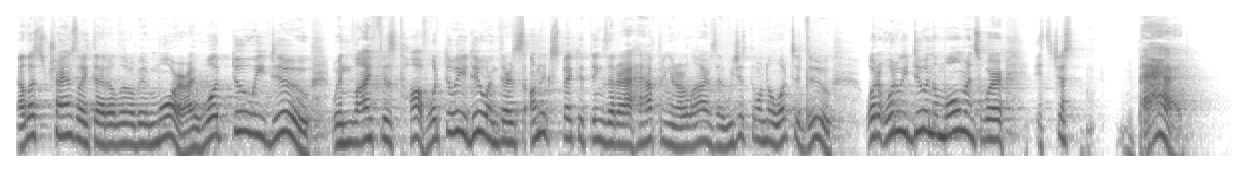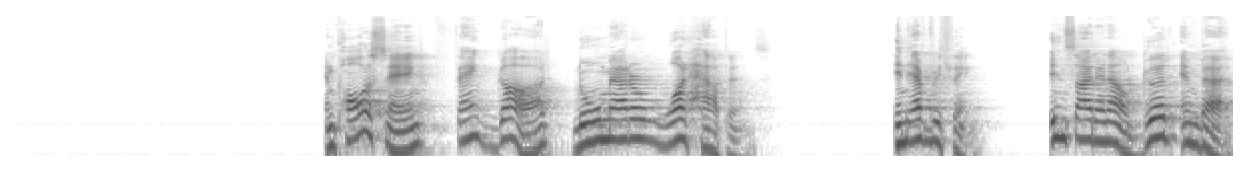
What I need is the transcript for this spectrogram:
Now let's translate that a little bit more. Right? What do we do when life is tough? What do we do when there's unexpected things that are happening in our lives that we just don't know what to do? What, what do we do in the moments where it's just bad? And Paul is saying, thank God no matter what happens, in everything, inside and out, good and bad.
